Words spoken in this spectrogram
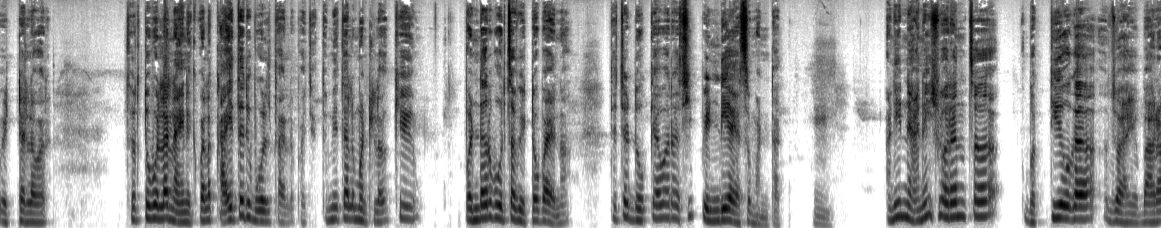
विठ्ठलावर. तर तो बोलला नाही नाही मला काहीतरी बोलता आलं पाहिजे. तर मी त्याला म्हटलं की पंढरपूरचा विठोबा आहे ना त्याच्या डोक्यावर अशी पिंडी आहे असं म्हणतात. आणि ज्ञानेश्वरांचं भक्तियोगा जो आहे बारा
